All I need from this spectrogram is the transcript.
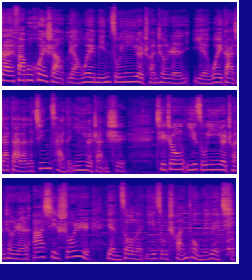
在发布会上，两位民族音乐传承人也为大家带来了精彩的音乐展示。其中，彝族音乐传承人阿细说日演奏了彝族传统的乐器。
